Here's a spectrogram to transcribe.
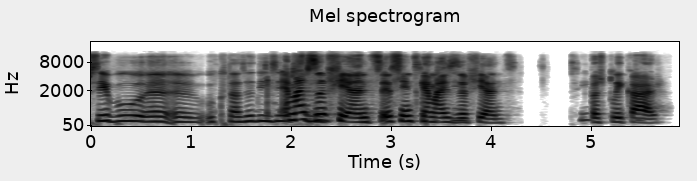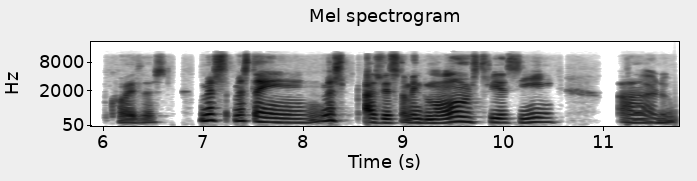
percebo uh, uh, o que estás a dizer. É mais sim. desafiante, eu sinto que é mais sim. desafiante sim. para explicar coisas. Mas, mas tem, mas às vezes também demonstro e assim. Claro. Um,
